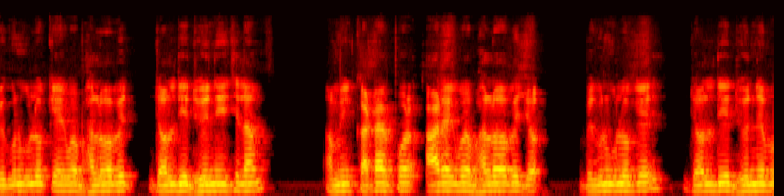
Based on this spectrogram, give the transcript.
বেগুনগুলোকে একবার ভালোভাবে জল দিয়ে ধুয়ে নিয়েছিলাম। আমি কাটার পর আর একবার ভালোভাবে বেগুনগুলোকে জল দিয়ে ধুয়ে নেব।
